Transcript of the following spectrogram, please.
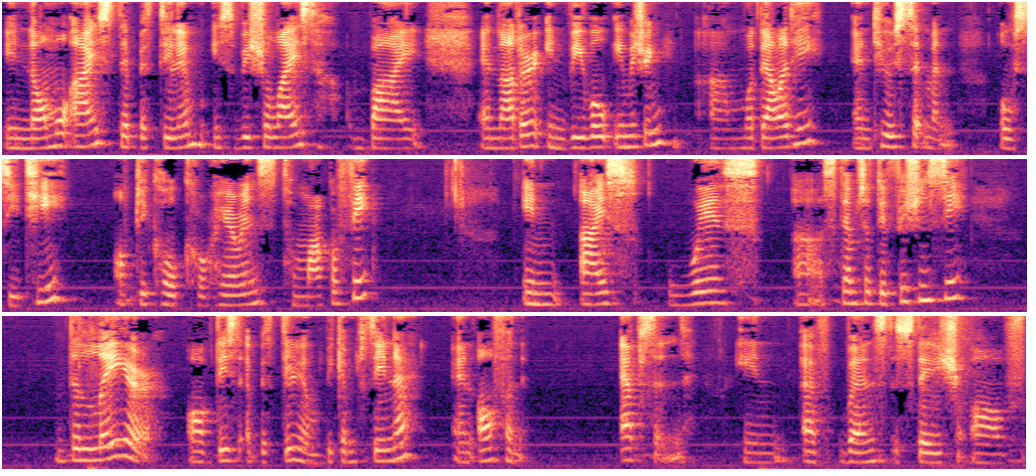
In normal eyes, the epithelium is visualized by another in vivo imaging uh, modality, anterior segment OCT, optical coherence tomography. In eyes with uh, stem cell deficiency, the layer of this epithelium becomes thinner and often absent in advanced stage of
